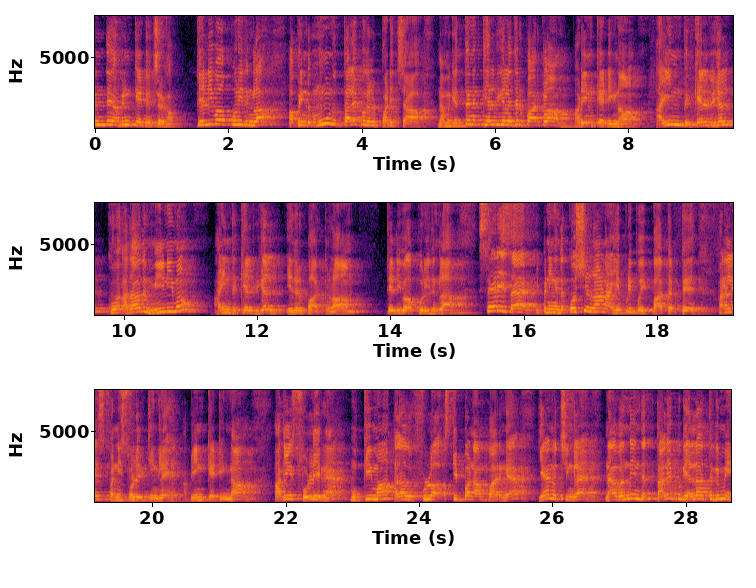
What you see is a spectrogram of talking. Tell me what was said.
ரெண்டு அப்படின்னு கேட்டு வச்சுருக்கான். தெளிவாக புரியுதுங்களா? அப்போ இந்த மூணு தலைப்புகள் படித்தா நமக்கு எத்தனை கேள்விகள் எதிர்பார்க்கலாம் அப்படின்னு கேட்டிங்கன்னா ஐந்து கேள்விகள் அதாவது மினிமம் ஐந்து கேள்விகள் எதிர்பார்க்கலாம். தெளிவாக புரியுதுங்களா? சரி சார் இப்போ நீங்கள் இந்த கொஷின்லாம் நான் எப்படி போய் பார்க்கறது? அனலைஸ் பண்ணி சொல்லியிருக்கீங்களே அப்படின்னு கேட்டிங்கன்னா அதையும் சொல்லிடுறேன். முக்கியமாக அதாவது ஃபுல்லாக ஸ்கிப் பண்ணாமல் பாருங்கள் ஏன்னு வச்சிங்களேன் நான் வந்து இந்த தலைப்புக்கு எல்லாத்துக்குமே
